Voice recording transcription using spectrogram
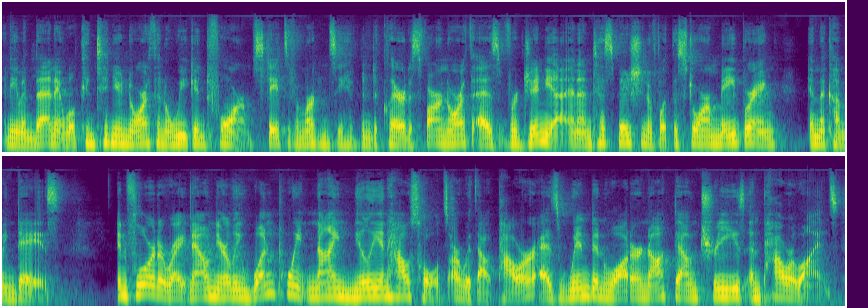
And even then, it will continue north in a weakened form. States of emergency have been declared as far north as Virginia in anticipation of what the storm may bring in the coming days. In Florida right now, nearly 1.9 million households are without power as wind and water knock down trees and power lines.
